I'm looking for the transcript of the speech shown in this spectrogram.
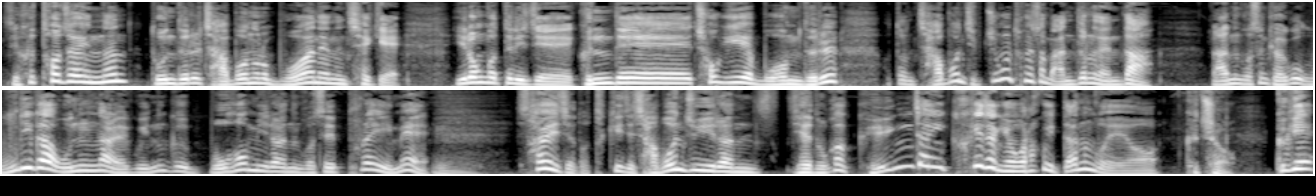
이제 흩어져 있는 돈들을 자본으로 모아내는 체계 이런 것들이 이제 근대 초기의 모험들을 어떤 자본 집중을 통해서 만들어낸다 라는 것은 결국 우리가 오늘날 알고 있는 그 모험이라는 것의 프레임에 음. 사회제도 특히 이제 자본주의라는 제도가 굉장히 크게 작용을 하고 있다는 거예요. 그쵸. 그게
